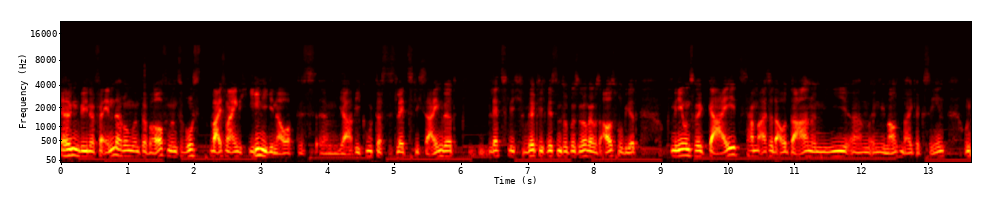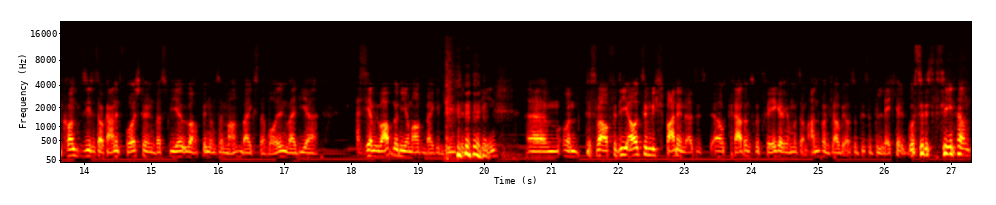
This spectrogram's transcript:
irgendwie eine Veränderung unterworfen und so wusste, weiß man eigentlich eh nie genau, ob das, ähm, ja, wie gut das, das letztlich sein wird. Letztlich wirklich wissen tut man es nur, wenn man es ausprobiert. Nee, unsere Guides haben also auch da noch nie ähm, irgendwie Mountainbiker gesehen und konnten sich das auch gar nicht vorstellen, was wir überhaupt mit unseren Mountainbikes da wollen, weil die ja, also sie haben überhaupt noch nie ein Mountainbike in dem Sinne gesehen. Ähm, und das war auch für die auch ziemlich spannend. Also auch gerade unsere Träger, die haben uns am Anfang, glaube ich, auch so ein bisschen belächelt, wo sie das gesehen haben.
